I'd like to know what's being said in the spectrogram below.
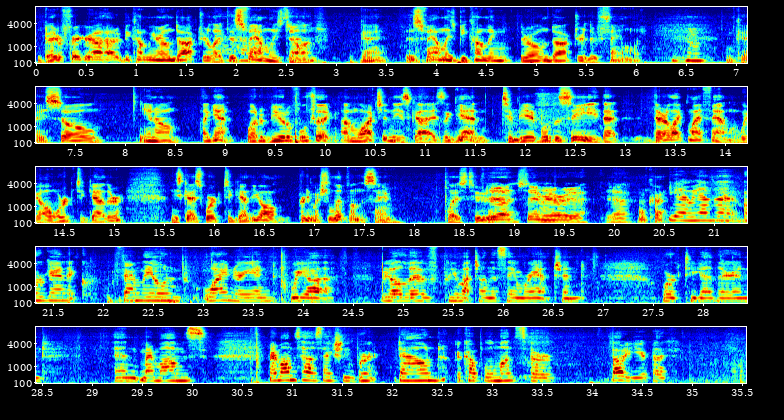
You better figure out how to become your own doctor, like this family's doing. Okay, this family's becoming their own doctor, their family. Mm-hmm. Okay, so you know, again, what a beautiful thing. I'm watching these guys again to be able to see that they're like my family. We all work together. These guys work together. You all pretty much live on the same place too. don't Yeah, same area. Yeah. Okay. Yeah, we have an organic, family-owned winery, and we uh, we all live pretty much on the same ranch and work together. And and my mom's my mom's house actually burnt down a couple months or about a year, like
